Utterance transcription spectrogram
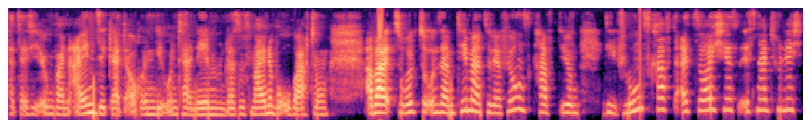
tatsächlich irgendwann einsickert auch in die Unternehmen. Das ist meine Beobachtung. Aber zurück zu unserem Thema, zu der Führungskraft. Jürgen. Die Führungskraft als solches ist natürlich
